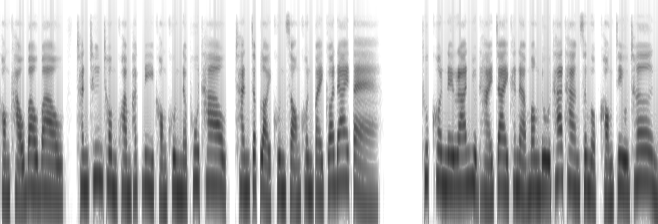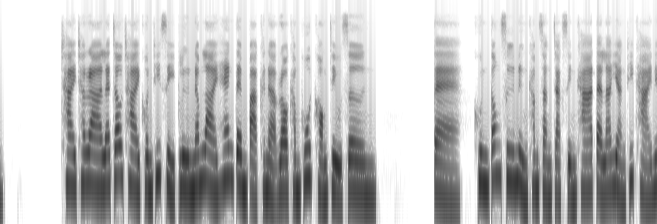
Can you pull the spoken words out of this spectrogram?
ของเขาเบาๆ ฉันชื่นชมความพักดีของคุณนะผู้เฒ่า ฉันจะปล่อยคุณสองคนไปก็ได้แต่ ทุกคนในร้านหยุดหายใจขณะมองดูท่าทางสงบของจิวเชิญ ชายชราและเจ้าชายคนที่สี่กลืนน้ำลายแห้งเต็มปากขณะรอคำพูดของจิวเซิน แต่คุณต้องซื้อหนึ่งคำสั่งจากสินค้าแต่ละอย่างที่ขายใน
